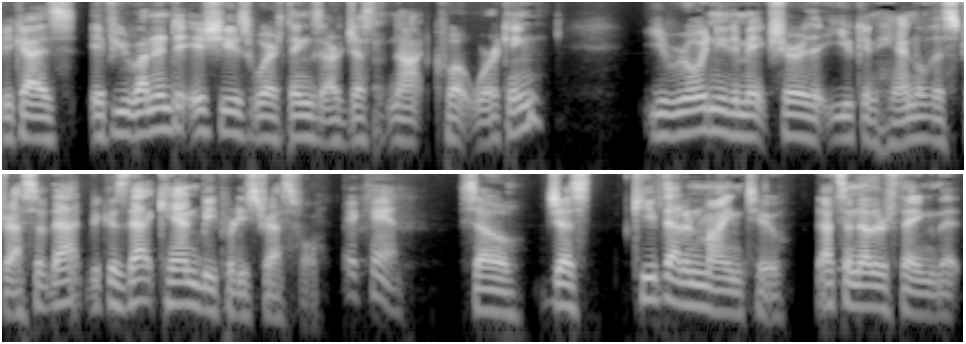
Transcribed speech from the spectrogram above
because if you run into issues where things are just not quote working, you really need to make sure that you can handle the stress of that because that can be pretty stressful. It can. So just keep that in mind too. That's another thing that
